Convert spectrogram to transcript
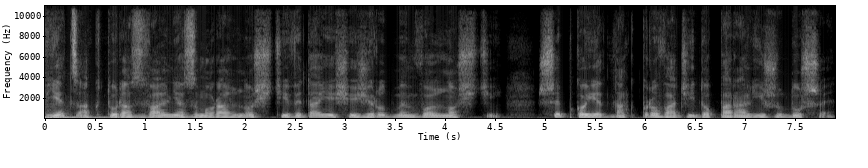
Wiedza, która zwalnia z moralności, wydaje się źródłem wolności, szybko jednak prowadzi do paraliżu duszy,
